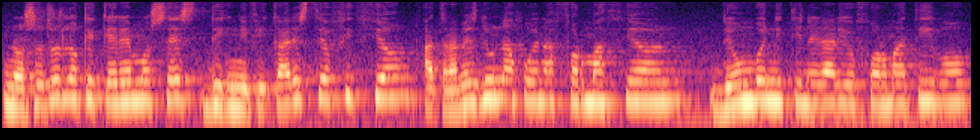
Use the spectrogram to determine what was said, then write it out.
nosotros lo que queremos es dignificar este oficio a través de una buena formación, de un buen itinerario formativo,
